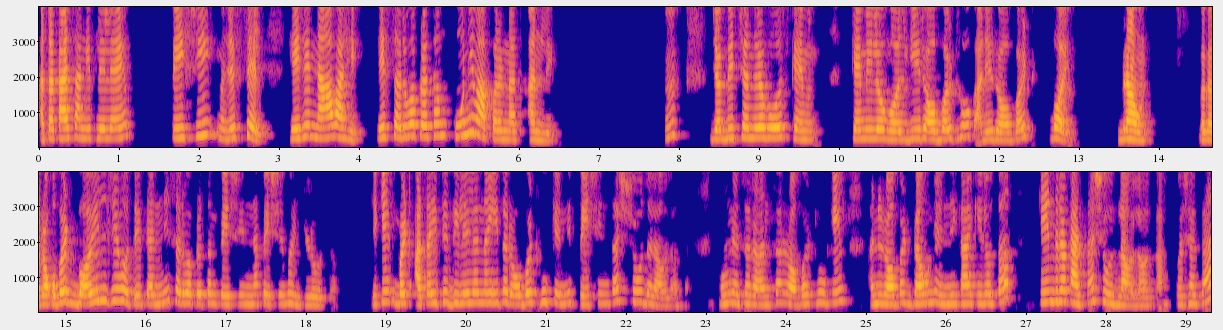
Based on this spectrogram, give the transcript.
आता काय सांगितलेले आहे? पेशी म्हणजे सेल हे जे नाव आहे हे सर्वप्रथम कोणी वापरण्यात आणले? Jagdish Chandra Bose Camillo Golgi Robert Hooke आणि रॉबर्ट बॉईल ब्राऊन बघा रॉबर्ट बॉईल जे होते त्यांनी सर्वप्रथम पेशींना पेशी म्हटलं होतं. ठीक आहे? बट आता इथे दिलेलं नाही तर रॉबर्ट हुक यांनी पेशींचा शोध लावला होता. म्हणून याचा आन्सर रॉबर्ट हुक येईल आणि रॉबर्ट ब्राऊन यांनी काय केलं होतं? केंद्रकाचा शोध लावला होता. कशाचा?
